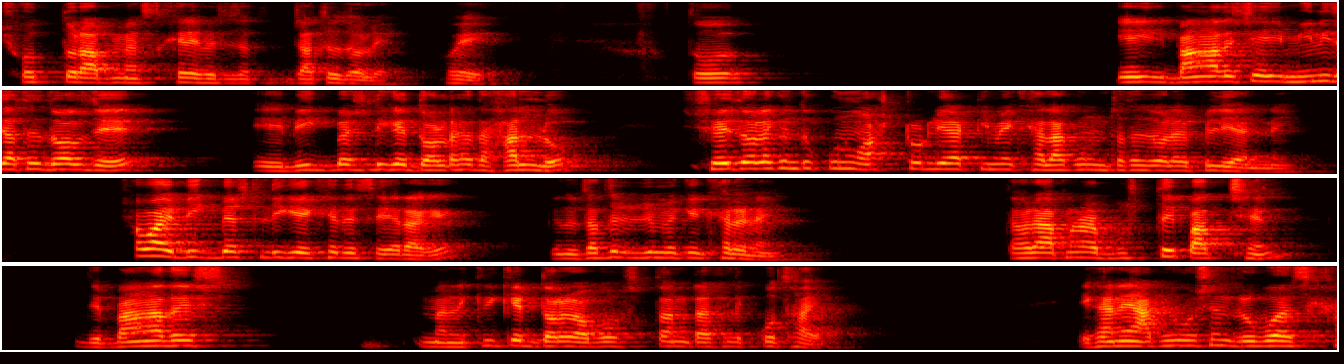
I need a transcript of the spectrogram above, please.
সত্তর আপ ম্যাচ খেলে ফেলছে জাতীয় দলে হয়ে। তো এই বাংলাদেশে এই মিনি জাতীয় দল যে এই বিগ ব্যাশ লিগের দলটার সাথে হারলো সেই দলে কিন্তু কোনো অস্ট্রেলিয়ার টিমে খেলা কোনো জাতীয় দলের প্লেয়ার নেই। সবাই বিগ বেস্ট লিগে খেলেছে এর আগে, কিন্তু জাতীয় টিমে কেউ খেলে নাই। তাহলে আপনারা বুঝতেই পাচ্ছেন যে বাংলাদেশ মানে ক্রিকেট দলের অবস্থানটা আসলে কোথায়। এখানে আবিব হোসেন আজকে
